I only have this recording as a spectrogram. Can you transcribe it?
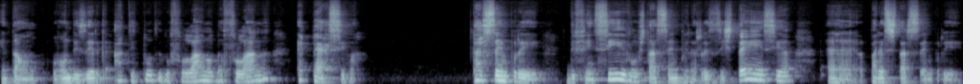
Então, vão dizer que a atitude do fulano ou da fulana é péssima. Está sempre defensivo, está sempre na resistência, é, parece estar sempre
